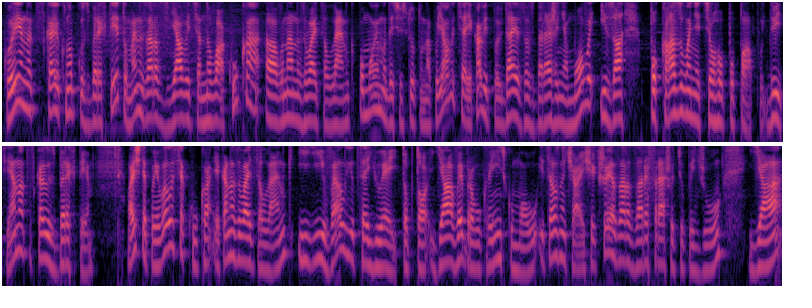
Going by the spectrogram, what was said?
Коли я натискаю кнопку зберегти, то в мене зараз з'явиться нова кука, вона називається Lang, по-моєму, десь ось тут вона появиться, яка відповідає за збереження мови і за показування цього попапу. Дивіться, я натискаю зберегти. Бачите, появилася кука, яка називається Lang, і її value це UA. Тобто я вибрав українську мову, і це означає, що якщо я зараз зарефрешу цю пейджу, я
